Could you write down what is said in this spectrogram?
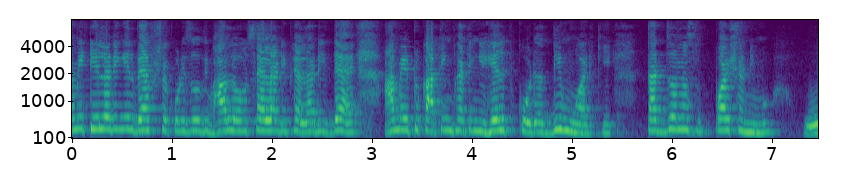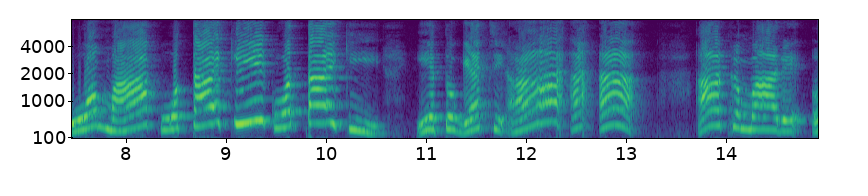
আমি টেলারিংয়ের ব্যবসা করি, যদি ভালো স্যালারি ফ্যালারি দেয়, আমি একটু কাটিং ফাটিং হেল্প করে দিমু আর কি। তার জন্য পয়সা নিমু। ও মা, কোথায় কি? কোথায় কি? এ তো গেছে। আ আ আ, আখ মারে ও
